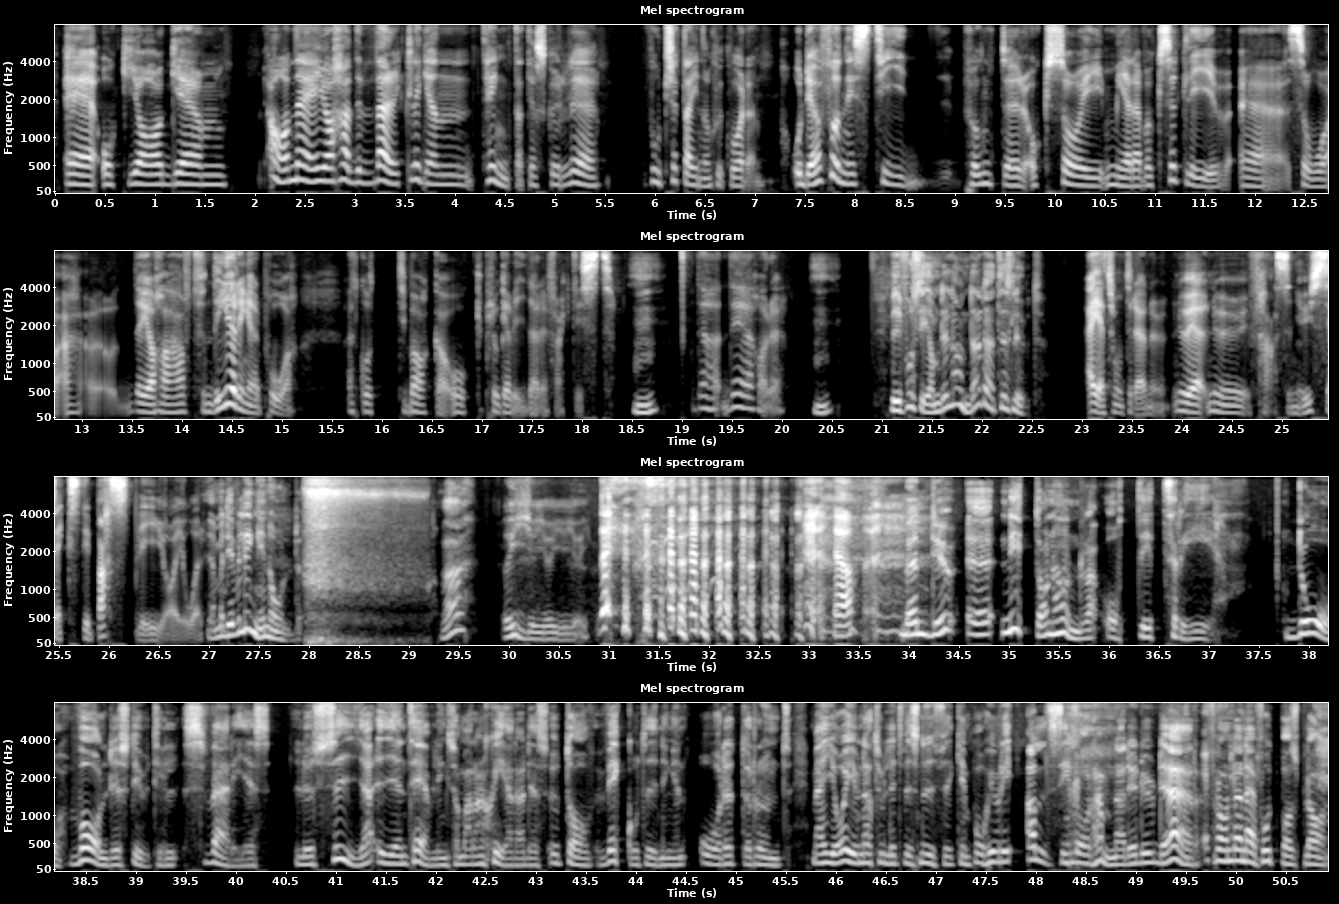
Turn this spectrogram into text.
Eh, och jag, ehm, ja, nej, jag hade verkligen tänkt att jag skulle fortsätta inom sjukvården. Och det har funnits tidpunkter också i mera vuxet liv eh, så, eh, där jag har haft funderingar på att gå tillbaka och plugga vidare faktiskt. Mm. Det, det har det. Vi får se om det landar där till slut. Nej, jag tror inte det nu. Nu är, nu, fasen, jag är ju 60 bast blir jag i år. Ja, men det är väl ingen ålder? Va? Oj, oj, oj, oj. ja. Men du, eh, 1983, då valdes du till Sveriges Lucia i en tävling som arrangerades av veckotidningen Året Runt. Men jag är ju naturligtvis nyfiken på hur i all sin dar hamnade du där från den här fotbollsplan?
